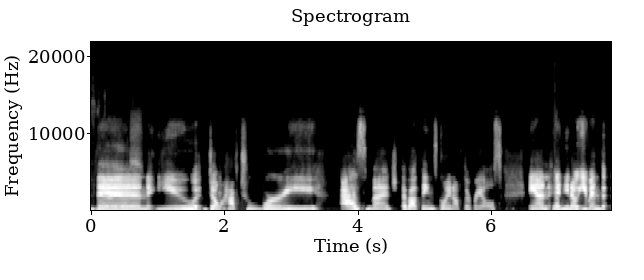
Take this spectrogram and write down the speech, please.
then you don't have to worry as much about things going off the rails. And yep. and you know, even th-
